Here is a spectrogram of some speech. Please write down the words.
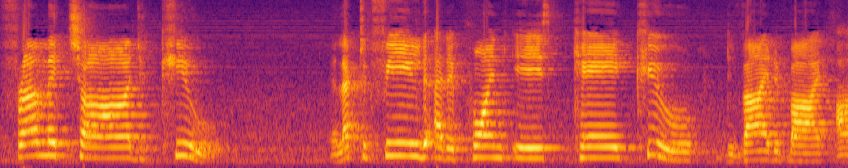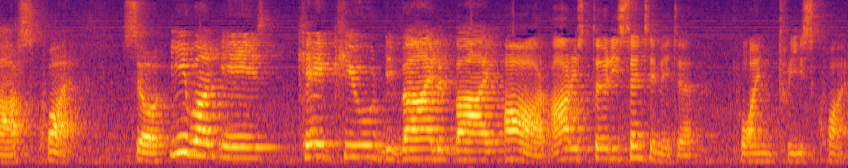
from a charge Q. Electric field at a point is KQ divided by R squared. So E1 is KQ divided by R. R is 30 centimeter, 0.3 square.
